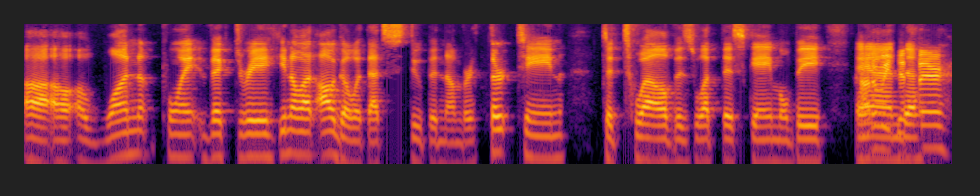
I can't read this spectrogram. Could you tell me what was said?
uh, a, a one point victory. You know what? I'll go with that stupid number. 13 to 12 is what this game will be. How and do we get uh, there?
